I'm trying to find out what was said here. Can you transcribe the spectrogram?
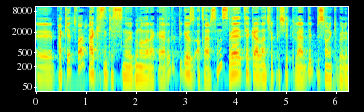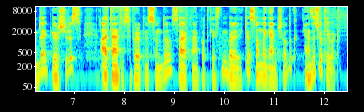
e, paket var. Herkesin kesesine uygun olarak ayarladık. Bir göz atarsınız. Ve tekrardan çok teşekkürler deyip bir sonraki bölümde görüşürüz. Alternatif Süper App'in sunduğu Swipeline Podcast'in böylelikle sonuna gelmiş olduk. Kendinize çok iyi bakın.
